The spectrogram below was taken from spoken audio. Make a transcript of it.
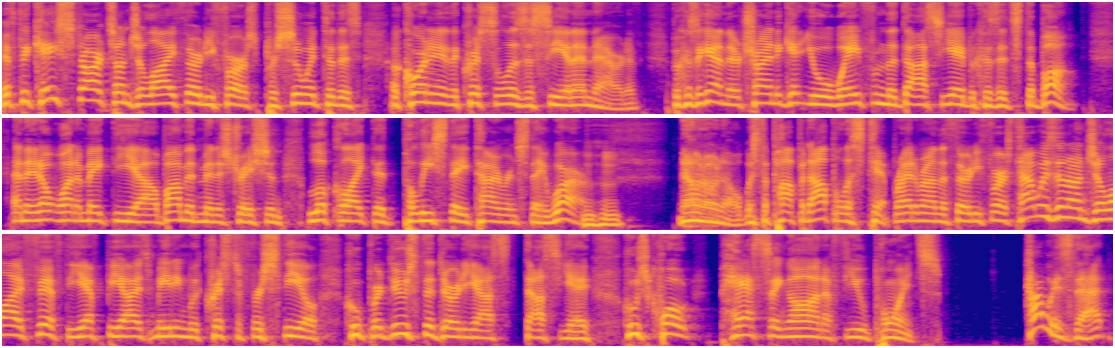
If the case starts on July 31st, pursuant to this, according to the Chris Cillizza CNN narrative, because again, they're trying to get you away from the dossier because it's debunked, and they don't want to make the uh, Obama administration look like the police state tyrants they were. No, no, no. It was the Papadopoulos tip right around the 31st. How is it on July 5th, the FBI's meeting with Christopher Steele, who produced the dirty ass dossier, who's, quote, passing on a few points? How is that?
